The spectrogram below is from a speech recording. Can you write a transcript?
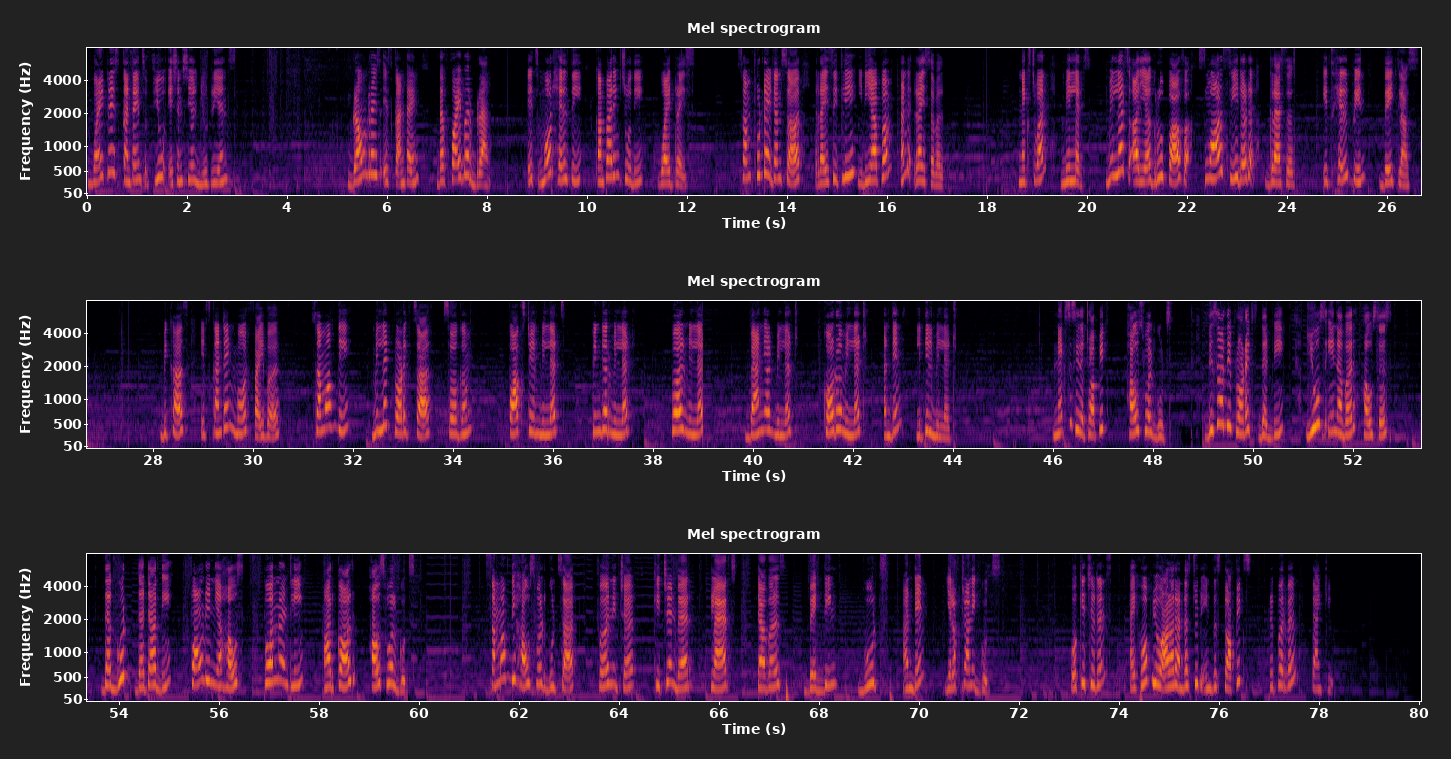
White rice contains few essential nutrients. Brown rice is contain the fiber bran. It's more healthy comparing to the white rice. Some food items are rice idli, idiyappam and rice. Next one millets. Millets are a group of small seeded grasses. It's help in weight loss. Because it's contain more fiber, some of the millet products are sorghum, foxtail millets, finger millet, pearl millet, barnyard millet, kodo millet and then little millet. Next is the topic household goods. These are the products that we use in our houses. The good that are the found in a house permanently are called household goods. Some of the household goods are furniture, kitchenware, clothes, towels, bedding, boots and then electronic goods. Okay children, I hope you all are understood in these topics. Prepare well. Thank you.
